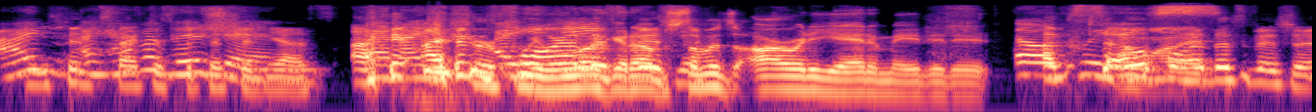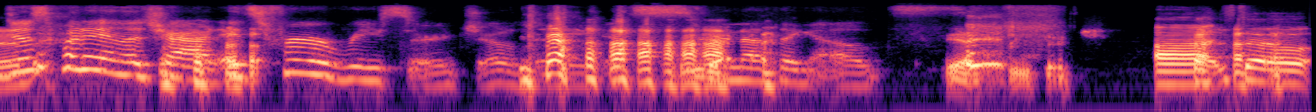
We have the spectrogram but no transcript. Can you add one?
I, I have a vision. Petition, yes. I, I, am sure if we look it up, vision. someone's already animated it. Oh, I'm please. so for this vision. Just put it in the chat. It's for research only. It's for nothing else. Yeah, research. Uh, so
